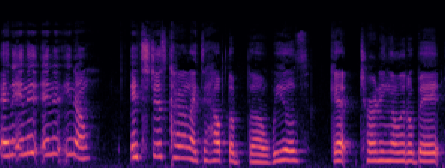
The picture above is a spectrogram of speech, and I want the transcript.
and and it, and it, you know, it's just kind of like to help the the wheels get turning a little bit.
